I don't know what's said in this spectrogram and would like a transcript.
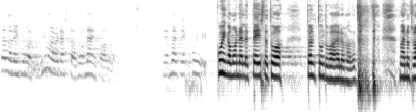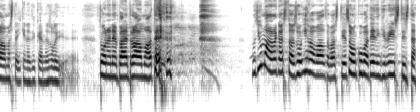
Tällainen kuva. Jumala rakastaa näin kuinka monelle teistä tuo Tuo nyt tuntuu vaan hölmöltä. Mä en ole draamasta ikinä tykännyt, se oli tuon enempää draamaa te. Mutta Jumala rakastaa sinua ihan valtavasti ja se on kuva tietenkin rististä.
